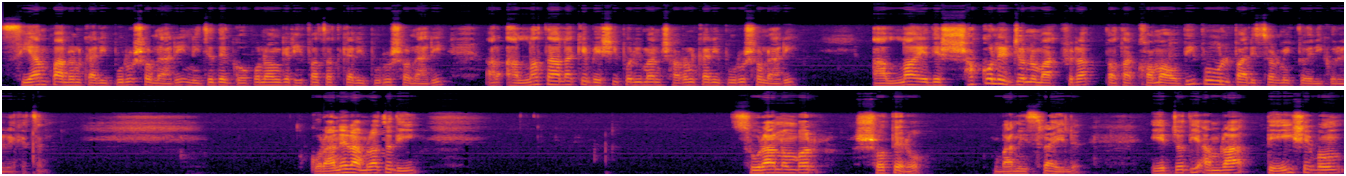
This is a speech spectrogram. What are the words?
সিয়াম পালনকারী পুরুষ ও নারী, নিজেদের গোপন অঙ্গের হিফাজতকারী পুরুষ ও নারী, আর আল্লাহ তাআলাকে বেশি পরিমাণ স্মরণকারী পুরুষ ও নারী, আল্লাহ এদের সকলের জন্য মাগফেরাত তথা ক্ষমা ও বিপুল পারিশ্রমিক তৈরি করে রেখেছেন। কোরআনের আমরা যদি সুরা নম্বর সতেরো, বান ইসরায়েল এর যদি আমরা তেইশ এবং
